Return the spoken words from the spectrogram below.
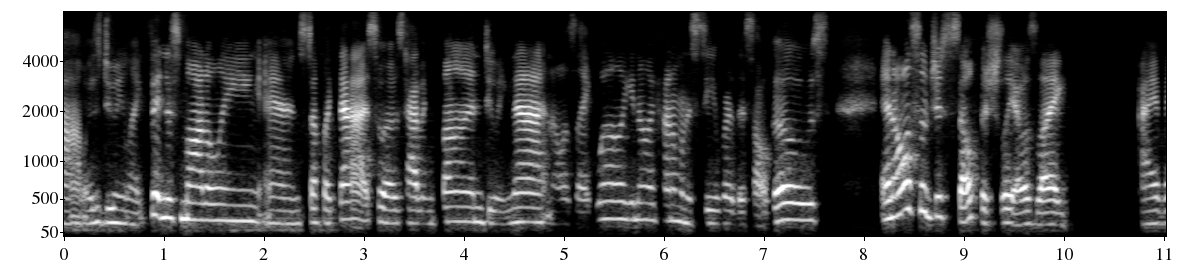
um, I was doing like fitness modeling and stuff like that. So I was having fun doing that. And I was like, well, you know, I kind of want to see where this all goes. And also just selfishly, I was like, I've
